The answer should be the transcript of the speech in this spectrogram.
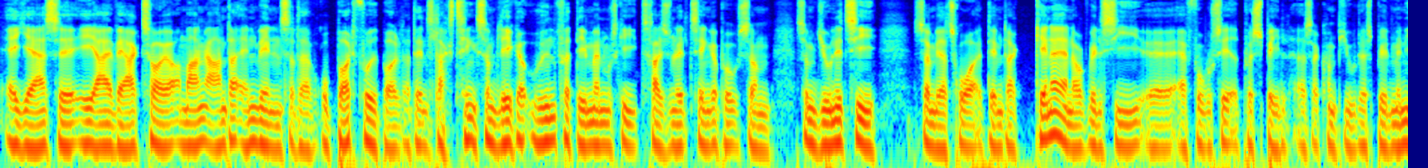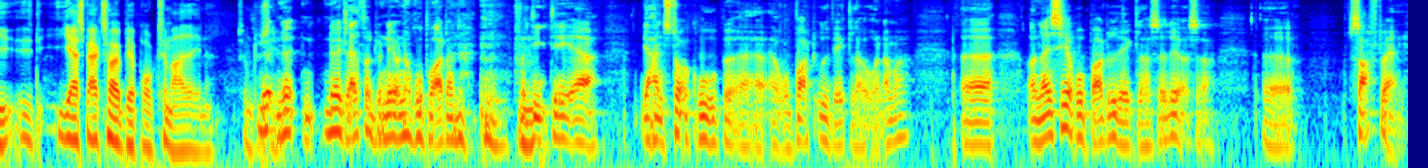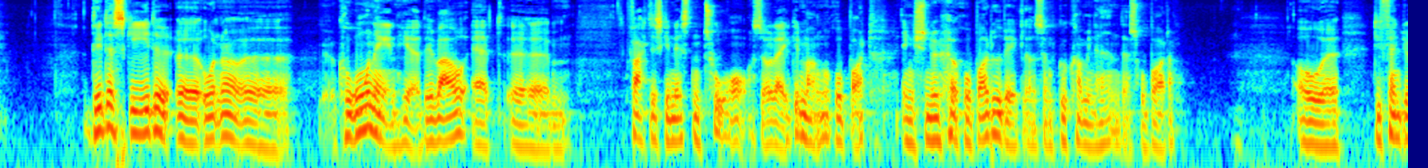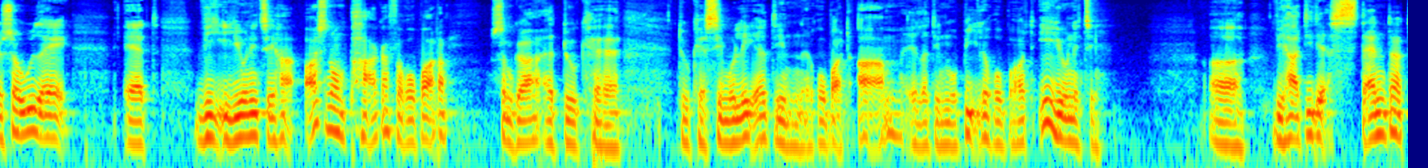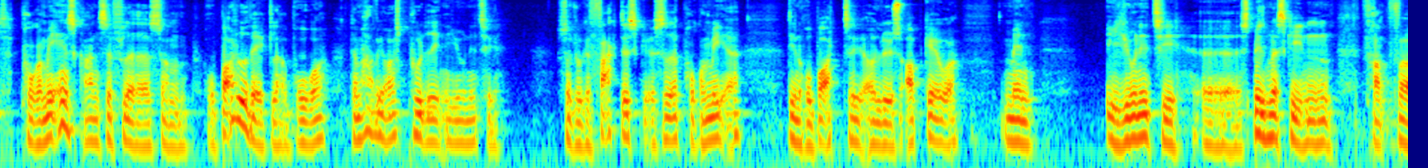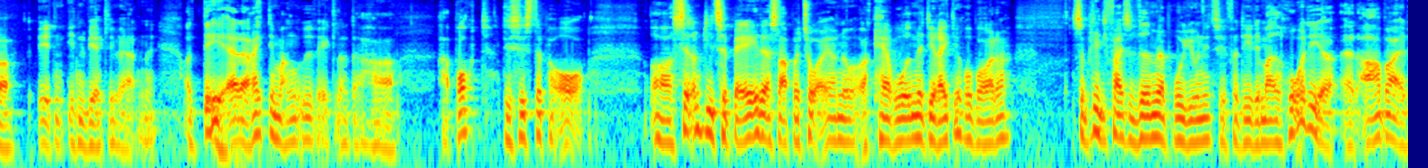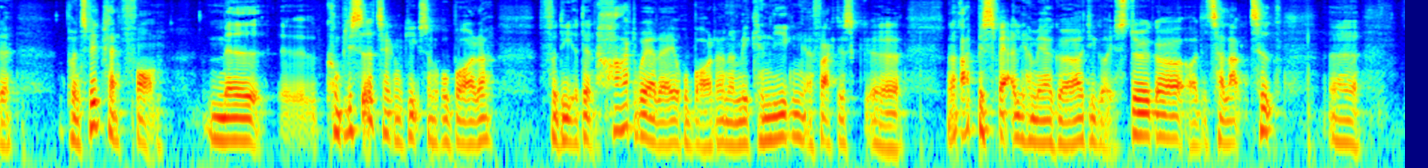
af jeres øh, AI-værktøjer og mange andre anvendelser, der er robotfodbold og den slags ting, som ligger uden for det, man måske traditionelt tænker på som, som Unity, som jeg tror, at dem, der kender jeg nok vil sige, øh, er fokuseret på spil, altså computerspil. Men i, jeres værktøjer bliver brugt til meget andet, som du siger. Nu, nu er jeg glad for, at du nævner robotterne, fordi mm. det er jeg har en stor gruppe af, af robotudviklere under mig. Øh, og når jeg siger robotudviklere, så er det altså øh, softwaren. Det, der skete øh, under øh, coronaen her, det var jo, at øh, faktisk i næsten to år, så var der ikke mange robotingeniører og robotudviklere, som kunne komme i nærheden af deres robotter. Og øh, de fandt jo så ud af, at vi i Unity har også nogle pakker for robotter, som gør, at du kan du kan simulere din robotarm eller din mobile robot i Unity. Og vi har de der standard programmeringsgrænseflader, som robotudviklere bruger, dem har vi også puttet ind i Unity. Så du kan faktisk sidde og programmere din robot til at løse opgaver, men i Unity-spilmaskinen øh, frem for i den, i den virkelige verden. Ikke? Og det er der rigtig mange udviklere, der har, har brugt de sidste par år. Og selvom de er tilbage i deres laboratorier nu og kan råde med de rigtige robotter, så bliver de faktisk ved med at bruge Unity, fordi det er meget hurtigere at arbejde på en spilplatform med øh, kompliceret teknologi som robotter, fordi at den hardware, der er i robotterne, og mekanikken er faktisk øh, ret besværlig at have med at gøre. De går i stykker, og det tager lang tid. Øh,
